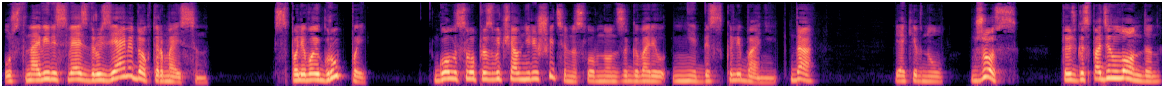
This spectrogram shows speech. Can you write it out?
Установили связь с друзьями, доктор Мейсон? С полевой группой? Голос его прозвучал нерешительно, словно он заговорил не без колебаний. Да, я кивнул. Джосс, то есть господин Лондон,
